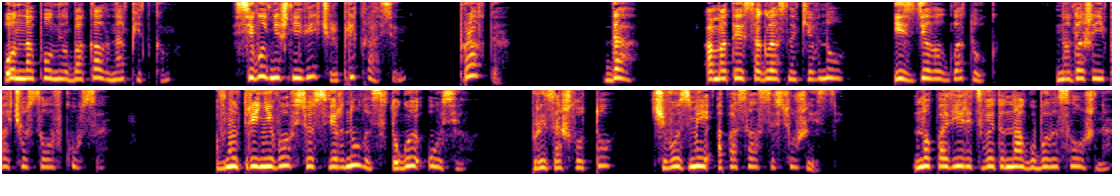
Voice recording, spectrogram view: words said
Он наполнил бокалы напитком. Сегодняшний вечер прекрасен, правда? Да. Аматей согласно кивнул и сделал глоток, но даже не почувствовал вкуса. Внутри него все свернулось в тугой узел. Произошло то, чего змей опасался всю жизнь. Но поверить в эту нагу было сложно.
